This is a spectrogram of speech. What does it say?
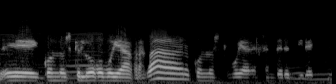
eh, con los que luego voy a grabar, con los que voy a defender en directo.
